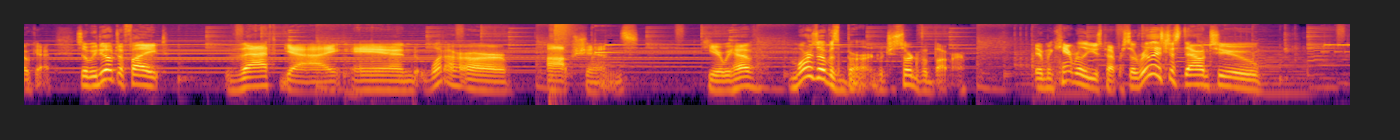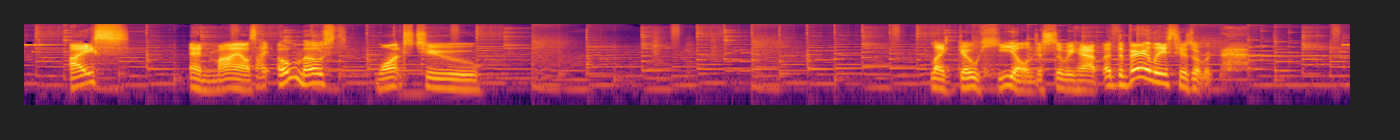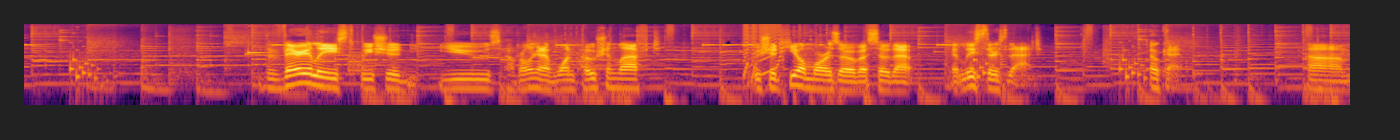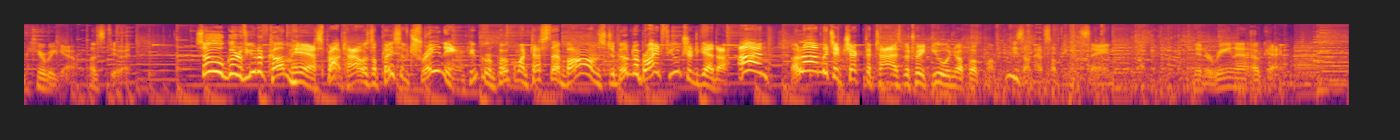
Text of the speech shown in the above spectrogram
Okay. So we do have to fight that guy, and what are our options here? We have Morozova's burned, which is sort of a bummer. And we can't really use Pepper. So really it's just down to Ice and Miles. I almost want to like go heal just so we have at the very least here's what we're at the very least we should use oh, we're only gonna have one potion left we should heal Morozova so that at least there's that okay um here we go let's do it so good of you to come here. Sprout Tower is a place of training. People in Pokemon test their bonds to build a bright future together. And allow me to check the ties between you and your Pokemon. Please don't have something insane. Nidorina, okay.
